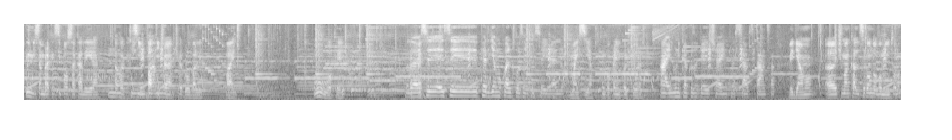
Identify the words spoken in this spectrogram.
Qui mi sembra che si possa cadere. No, qualche- Sì, infatti c'è roba lì. Vai. Uh, ok. Perfetto. se, se perdiamo qualcosa in questo livello. Mai sia. Comunque prendi quel fiore. Ah, è l'unica cosa che c'è in questa stanza. Vediamo. Eh, ci manca il secondo gomitolo.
